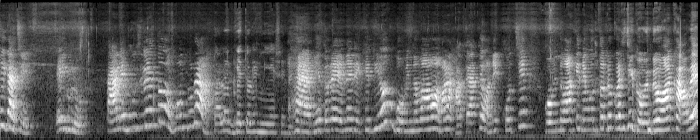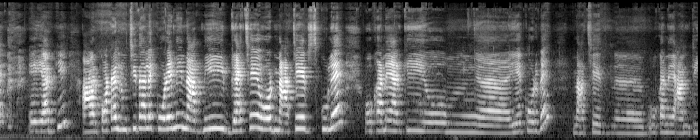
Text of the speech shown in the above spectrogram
ঠিক আছে এইগুলো। তাহলে বুঝলে তো বন্ধুরা? তাহলে ভেতরে নিয়ে এসে হ্যাঁ ভেতরে এনে রেখে দিও। গোবিন্দ মাও আমার হাতে হাতে অনেক করছে। গোবিন্দ মাকে নেমন্তন্ন করেছি গোবিন্দ মা খাবে এই আর কি। আর কটা লুচি তাহলে করে নি নাতনি গেছে ওর নাচের স্কুলে। ওখানে আর কি ও ইয়ে করবে। নাচের ওখানে আন্টি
